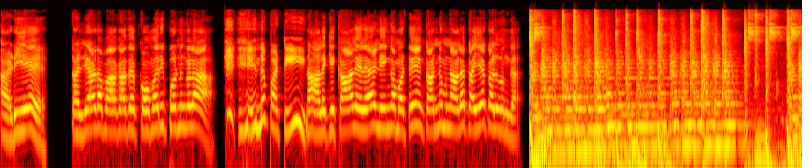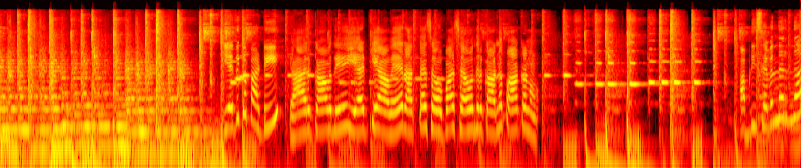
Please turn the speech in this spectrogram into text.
அடியே கல்யாணம் ஆகாத குமரி பொண்ணுங்களா? என்ன பாட்டி? நாளைக்கு காலையில நீங்க மட்டும் என் கண்ணு முன்னால கைய கழுவுங்க. எதுக்கு பாட்டி? யாருக்காவது இயற்கையாவே ரத்த சிவப்பா செவந்திருக்கான்னு பார்க்கணும். அப்படி செவந்திருந்தா?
